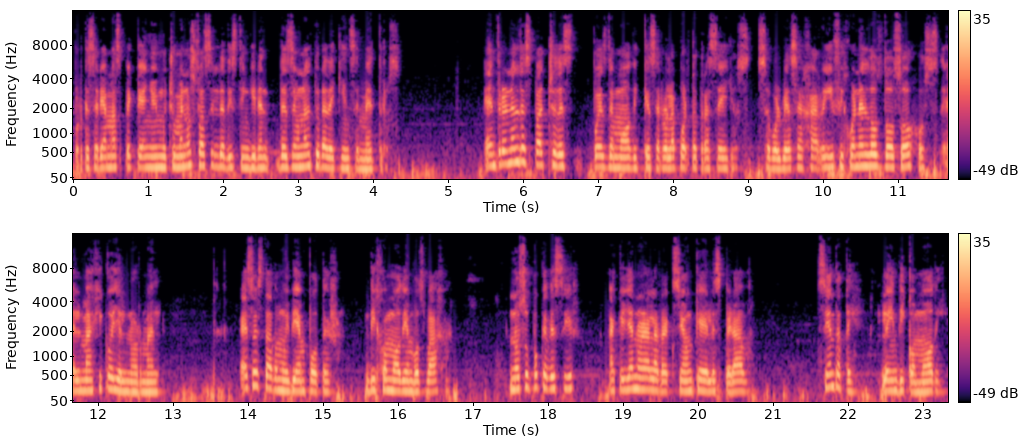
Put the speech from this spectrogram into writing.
porque sería más pequeño y mucho menos fácil de distinguir desde una altura de quince metros. Entró en el despacho después de Modi, que cerró la puerta tras ellos. Se volvió hacia Harry y fijó en él los dos ojos, el mágico y el normal. Eso ha estado muy bien, Potter, dijo Modi en voz baja. No supo qué decir. Aquella no era la reacción que él esperaba. Siéntate, le indicó Modi.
